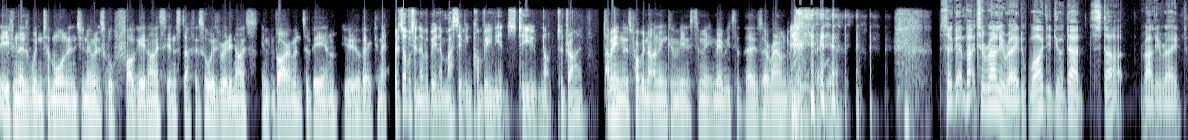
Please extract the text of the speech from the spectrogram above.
Even those winter mornings, you know, when it's all foggy and icy and stuff, it's always really nice environment to be in. You're very connected. But it's obviously never been a massive inconvenience to you not to drive. I mean, it's probably not an inconvenience to me, maybe to those around me. But yeah. So getting back to Rally Raid, why did your dad start Rally Raid?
